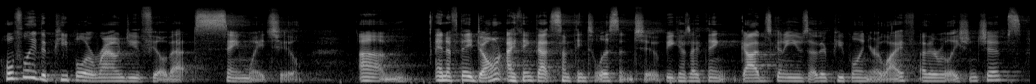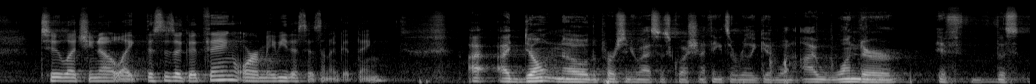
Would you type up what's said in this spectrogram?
hopefully the people around you feel that same way too. Um, and if they don't, I think that's something to listen to because I think God's going to use other people in your life, other relationships, to let you know, like, this is a good thing or maybe this isn't a good thing. I, I don't know the person who asked this question. I think it's a really good one. I wonder if this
